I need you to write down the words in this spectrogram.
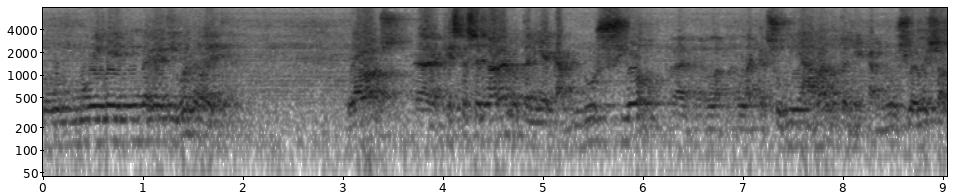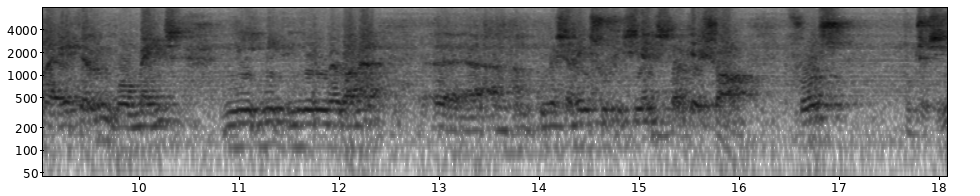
un moviment negatiu en l'èter Llavors, aquesta senyora no tenia cap noció, eh, la, la que somiava no tenia cap noció d'això d'èter, molt menys, ni, ni, ni era una dona eh, amb, amb coneixements suficients perquè això fos, potser sí,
